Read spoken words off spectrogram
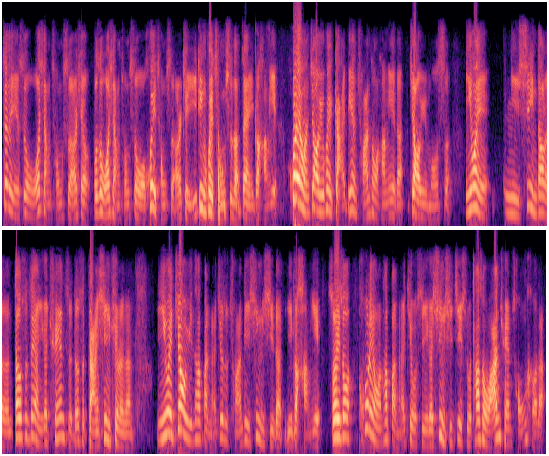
这个也是我想从事，而且不是我想从事，我会从事，而且一定会从事的这样一个行业。互联网教育会改变传统行业的教育模式，因为你吸引到的人都是这样一个圈子，都是感兴趣的人。因为教育它本来就是传递信息的一个行业，所以说互联网它本来就是一个信息技术，它是完全重合的，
